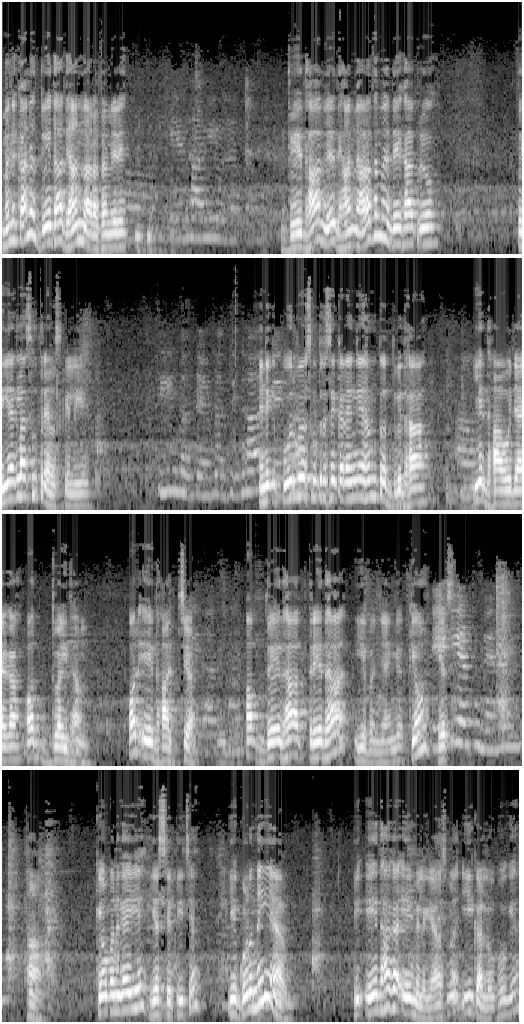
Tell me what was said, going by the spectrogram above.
मैंने कहा ना द्वेधा ध्यान में आ रहा था मेरे। द्वेधा मेरे ध्यान में आ रहा था मैंने देखा प्रयोग। तो ये अगला सूत्र है उसके लिए। यानी कि पूर्व सूत्र से करेंगे हम तो द्विधा। ये धा हो जाएगा और द्वैधम और एधाच अब द्वेधा त्रेधा ये बन जाएँगे। क्यों? यस। हाँ क्यों बन गए ये? यश से तीच। ये गुण नहीं है अब। ये एधा का ए मिल गया उसमें ई का लोप हो गया।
